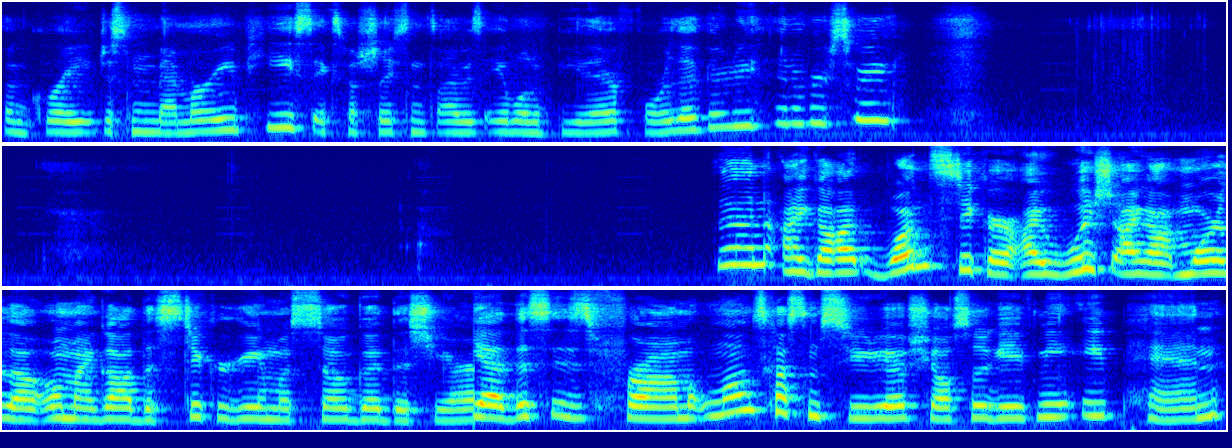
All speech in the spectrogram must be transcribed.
a great just memory piece, especially since I was able to be there for their 30th anniversary. Then I got one sticker. I wish I got more though. Oh my god, the sticker game was so good this year. Yeah, this is from Lungs Custom Studio. She also gave me a pin.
